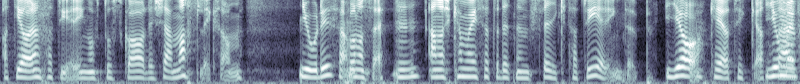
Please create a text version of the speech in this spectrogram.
att göra en tatuering och då ska det kännas liksom. Jo, det är På sant. något sätt. Mm. Annars kan man ju sätta dit en fake tatuering typ. Ja. Kan jag tycka. Att Jo, så här,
